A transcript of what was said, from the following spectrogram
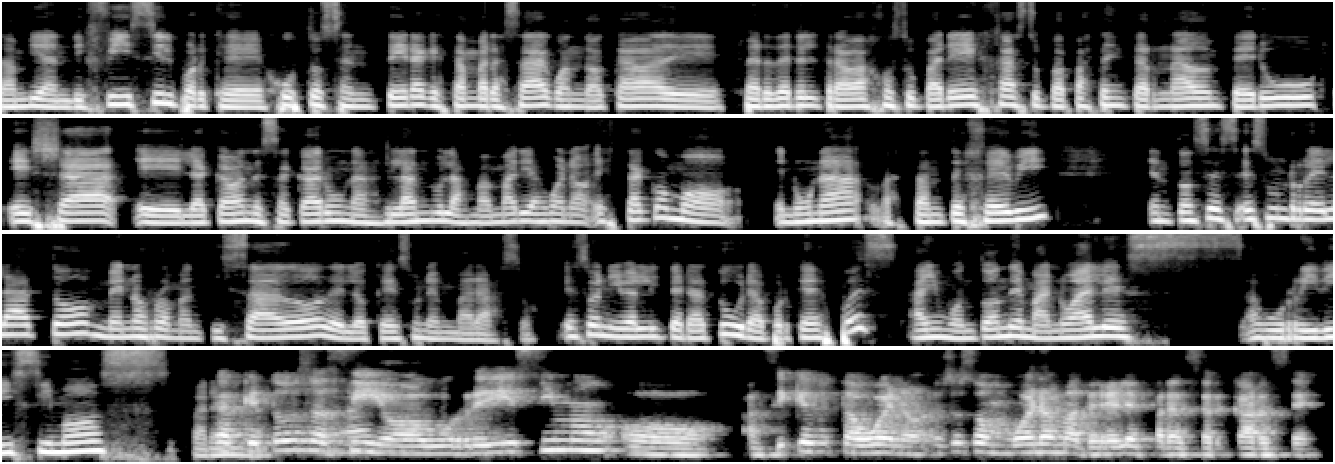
también difícil porque justo se entera que está embarazada cuando acaba de perder el trabajo su pareja, su papá está internado en Perú, ella eh, le acaban de sacar unas glándulas mamarias, bueno, está como en una bastante heavy. Entonces es un relato menos romantizado de lo que es un embarazo. Eso a nivel literatura, porque después hay un montón de manuales aburridísimos. Para Es que todo es así, o aburridísimo, o así que eso está bueno. Esos son buenos materiales para acercarse.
